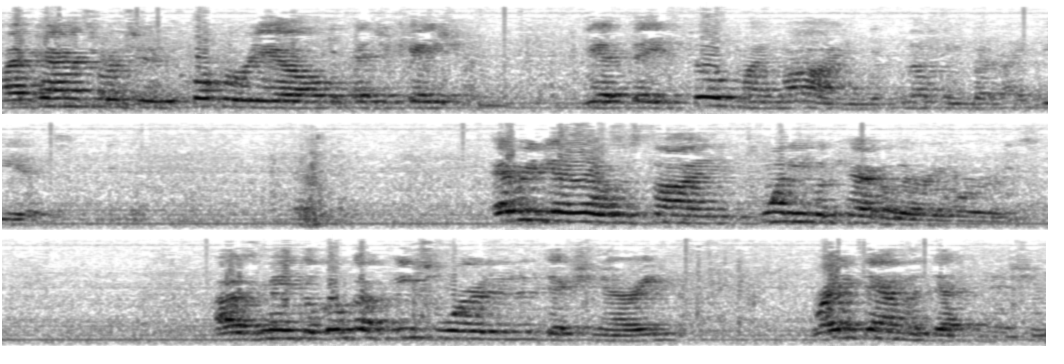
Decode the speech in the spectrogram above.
My parents were to corporeal education, yet they filled my mind with nothing but ideas. Every day I was assigned 20 vocabulary words. I was made to look up each word in the dictionary, write down the definition,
